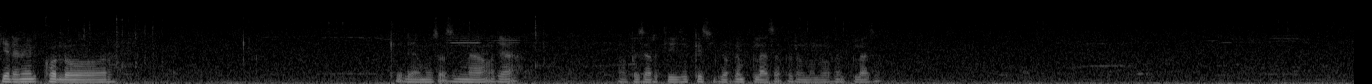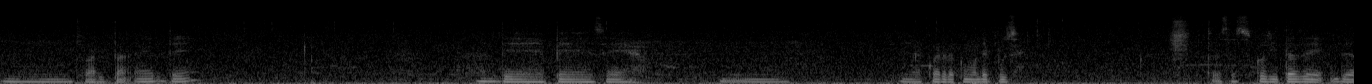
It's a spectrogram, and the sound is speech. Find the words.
quieren el color que le hemos asignado ya. A pesar que dice que sí lo reemplaza pero no lo reemplaza. Mm, falta el de el de PS mm, no me acuerdo cómo le puse. Todas esas cositas de, de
